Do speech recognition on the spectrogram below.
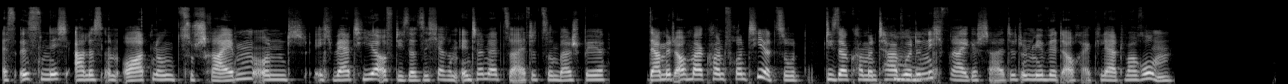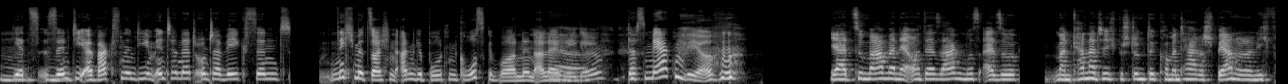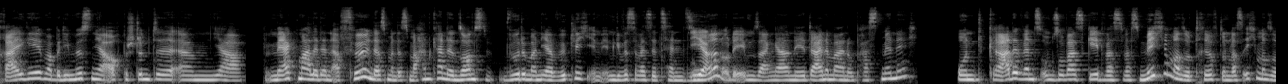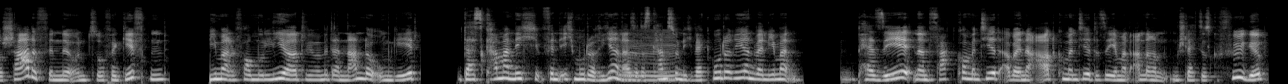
es ist nicht alles in Ordnung zu schreiben und ich werde hier auf dieser sicheren Internetseite zum Beispiel damit auch mal konfrontiert. So, dieser Kommentar mhm. wurde nicht freigeschaltet und mir wird auch erklärt, warum. Mhm. Jetzt mhm. sind die Erwachsenen, die im Internet unterwegs sind, nicht mit solchen Angeboten groß geworden in aller ja. Regel. Das merken wir. Ja, zumal man ja auch da sagen muss, also man kann natürlich bestimmte Kommentare sperren oder nicht freigeben, aber die müssen ja auch bestimmte ähm, ja, Merkmale dann erfüllen, dass man das machen kann, denn sonst würde man ja wirklich in, in gewisser Weise zensieren ja. oder eben sagen, ja, nee, deine Meinung passt mir nicht. Und gerade wenn es um sowas geht, was, was mich immer so trifft und was ich immer so schade finde und so vergiftend, wie man formuliert, wie man miteinander umgeht, das kann man nicht, finde ich, moderieren. Also das kannst du mhm. nicht wegmoderieren, wenn jemand per se einen Fakt kommentiert, aber in einer Art kommentiert, dass er jemand anderen ein schlechtes Gefühl gibt.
